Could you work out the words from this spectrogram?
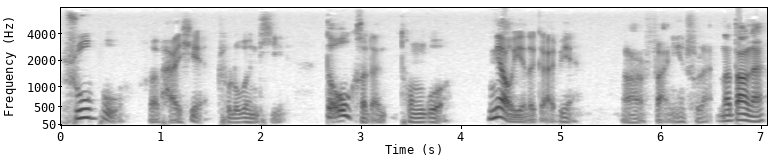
输布和排泄出了问题，都可能通过尿液的改变而反映出来。那当然，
